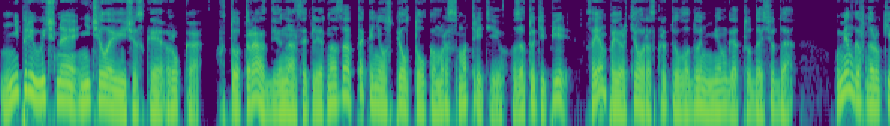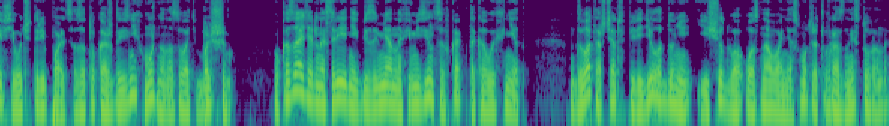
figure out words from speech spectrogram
Непривычная, нечеловеческая рука. В тот раз, 12 лет назад, так и не успел толком рассмотреть ее. Зато теперь Саян повертел раскрытую ладонь Менга туда-сюда. У Менгов на руке всего четыре пальца, зато каждый из них можно назвать большим. Указательных, средних, безымянных и мизинцев как таковых нет. Два торчат впереди ладони, еще два у основания смотрят в разные стороны.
